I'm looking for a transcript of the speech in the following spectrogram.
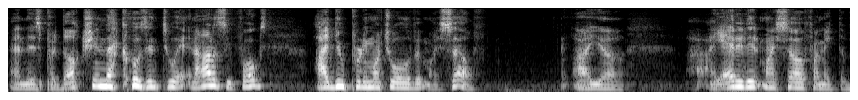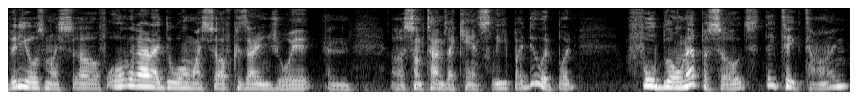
and there's production that goes into it. And honestly, folks, I do pretty much all of it myself. I uh, I edit it myself. I make the videos myself. All of that I do all myself because I enjoy it. And uh, sometimes I can't sleep. I do it, but full blown episodes they take time,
